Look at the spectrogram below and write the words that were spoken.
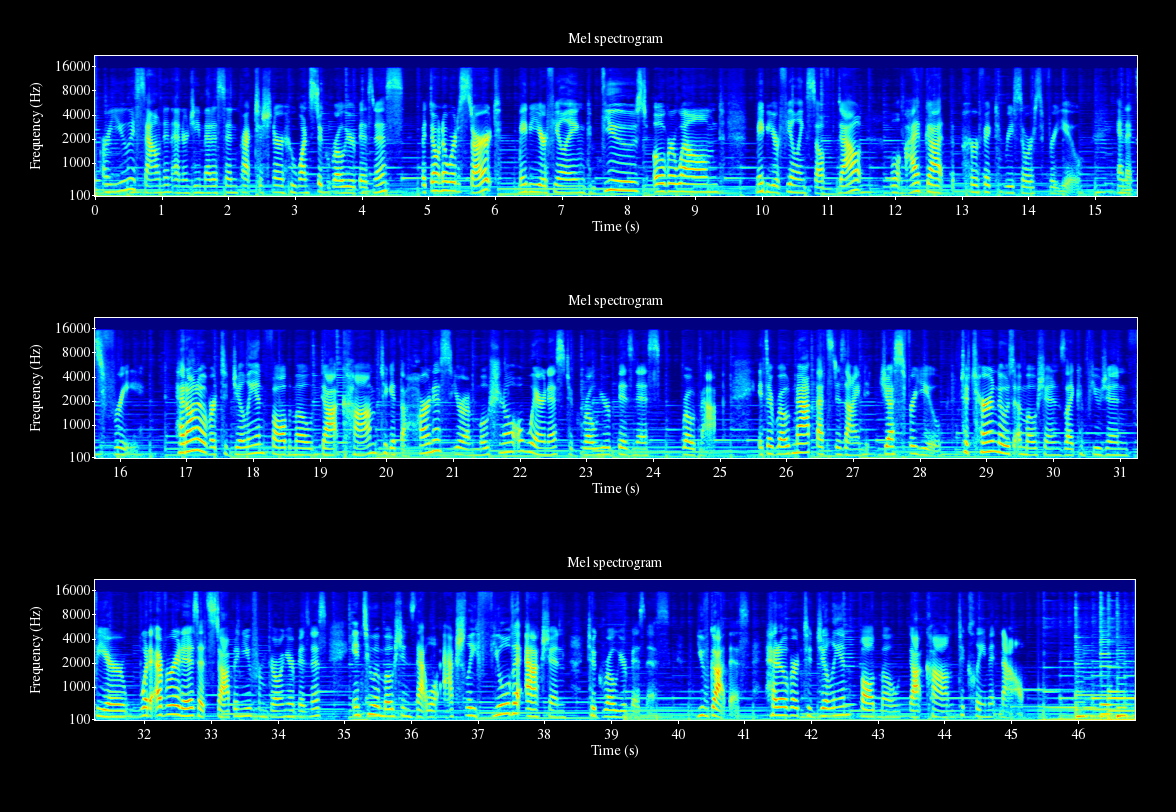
Are you a sound and energy medicine practitioner who wants to grow your business but don't know where to start? Maybe you're feeling confused, overwhelmed, maybe you're feeling self doubt. Well, I've got the perfect resource for you, and it's free. Head on over to jillianfaldmo.com to get the Harness Your Emotional Awareness to Grow Your Business roadmap. It's a roadmap that's designed just for you to turn those emotions like confusion, fear, whatever it is that's stopping you from growing your business into emotions that will actually fuel the action to grow your business. You've got this. Head over to jillianfaldmo.com to claim it now.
